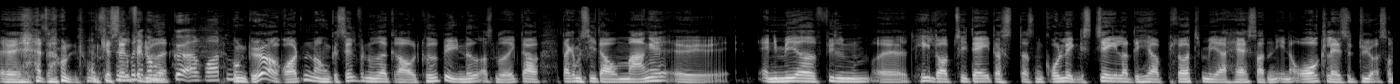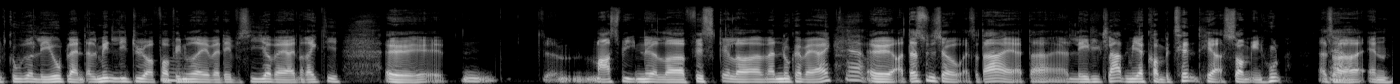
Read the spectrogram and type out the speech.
Øh, altså hun, hun altså, kan selv finde ud af... hun gør rotten. Hun gør rotten, og hun kan selv finde ud af at grave et kødben ned og sådan noget. Ikke? Der, er der kan man sige, der er jo mange øh, animerede film øh, helt op til i dag, der, der sådan grundlæggende stjæler det her plot med at have sådan en overklasse dyr, som skal ud og leve blandt almindelige dyr, for at finde ud af, hvad det vil sige at være en rigtig øh, marsvin eller fisk, eller hvad det nu kan være. Ikke? Ja. Øh, og der synes jeg jo, altså der er, der er Lady klart mere kompetent her som en hund. Altså, Ja. end,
